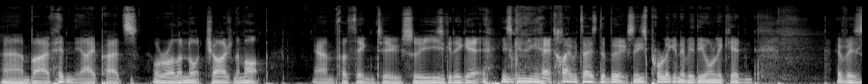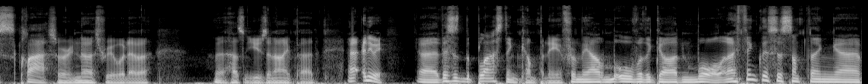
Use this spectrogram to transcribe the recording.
um, but I've hidden the iPads, or rather, not charged them up um, for Thing Two. So he's gonna get he's gonna get acclimatized to books, and he's probably gonna be the only kid of his class or in nursery or whatever that hasn't used an iPad. Uh, anyway. Uh, this is the Blasting Company from the album Over the Garden Wall, and I think this is something. Uh,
